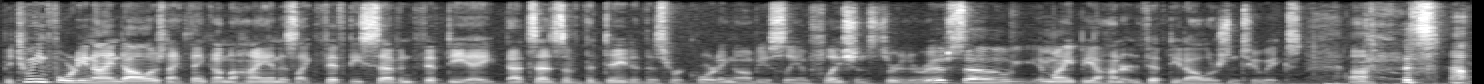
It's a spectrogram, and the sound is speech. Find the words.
between $49 and I think on the high end is like 57 58 that's as of the date of this recording. Obviously inflation's through the roof so it might be $150 in two weeks. Uh, so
